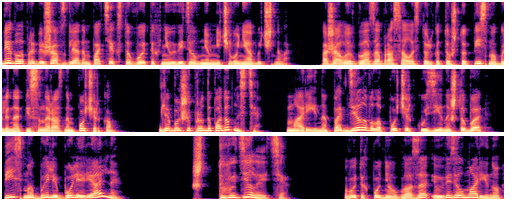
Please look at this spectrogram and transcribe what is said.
Бегло пробежав взглядом по тексту, Войтах не увидел в нем ничего необычного. Пожалуй, в глаза бросалось только то, что письма были написаны разным почерком. Для большей правдоподобности Марина подделывала почерк кузины, чтобы письма были более реальны? «Что вы делаете?» Войтых поднял глаза и увидел Марину,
